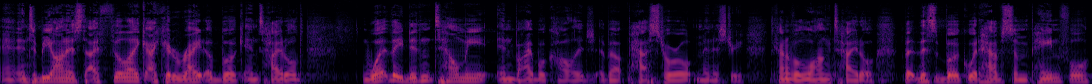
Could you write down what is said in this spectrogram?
And, and, to be honest, I feel like I could write a book entitled What They Didn't Tell Me in Bible College About Pastoral Ministry. It's kind of a long title, but this book would have some painful,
